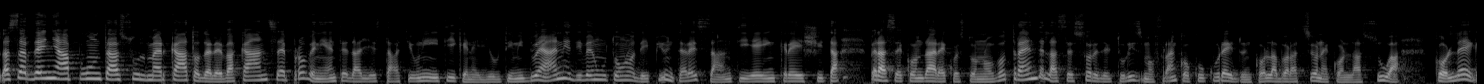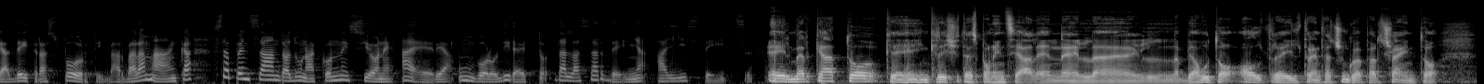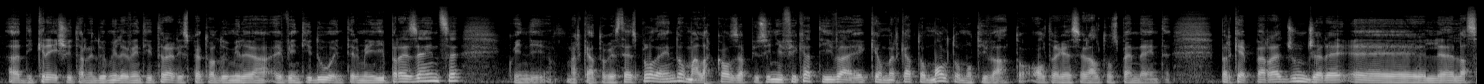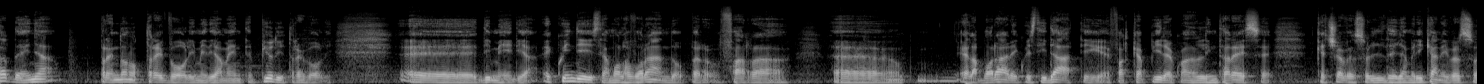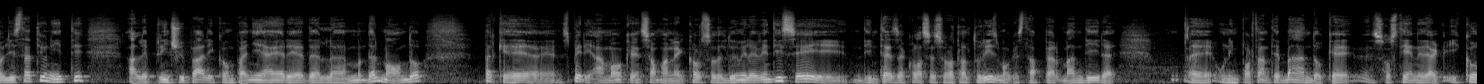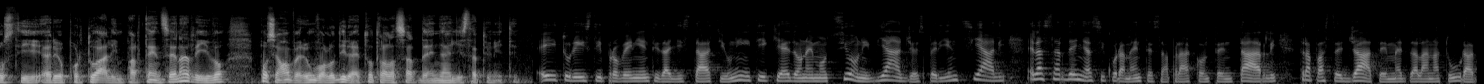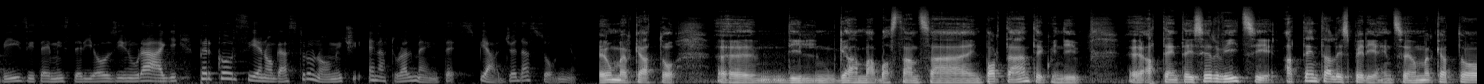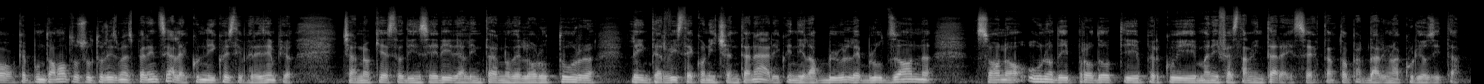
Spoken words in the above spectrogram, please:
La Sardegna punta sul mercato delle vacanze proveniente dagli Stati Uniti, che negli ultimi due anni è divenuto uno dei più interessanti e in crescita. Per assecondare questo nuovo trend, l'assessore del turismo Franco Cucureddu, in collaborazione con la sua collega dei trasporti Barbara Manca, sta pensando ad una connessione aerea, un volo diretto dalla Sardegna agli States. È il mercato che è in crescita esponenziale. Nel, il, abbiamo avuto oltre il 35% eh, di crescita nel 2023 rispetto al 2022 in termini di presenze, quindi un mercato che sta esplodendo, ma la cosa più significativa è che è un mercato molto motivato, oltre che essere alto spendente, perché per raggiungere eh, la Sardegna prendono tre voli mediamente, più di tre voli eh, di media. E quindi stiamo lavorando per far eh, elaborare questi dati e far capire l'interesse che c'è degli americani verso gli Stati Uniti alle principali compagnie aeree del, del mondo perché eh, speriamo che insomma, nel corso del 2026, d'intesa con l'assessorato al turismo che sta per bandire eh, un importante bando che sostiene i costi aeroportuali in partenza e in arrivo, possiamo avere un volo diretto tra la Sardegna e gli Stati Uniti. E i turisti provenienti dagli Stati Uniti chiedono emozioni, viaggi esperienziali e la Sardegna sicuramente saprà accontentarli tra passeggiate in mezzo alla natura, visite misteriosi nuraghi, percorsi enogastronomici e naturalmente spiagge da sogno. È un mercato eh, di gamma abbastanza importante, quindi eh, attenta ai servizi, attenta alle esperienze. È un mercato che punta molto sul turismo esperienziale. Alcuni di questi, per esempio, ci hanno chiesto di inserire all'interno del loro tour le interviste con i centenari, quindi Blue, le Blue Zone sono uno dei prodotti per cui manifestano interesse, tanto per dare una curiosità.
